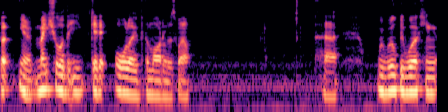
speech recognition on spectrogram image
But you know, make sure that you get it all over the model as well. Uh, we will be working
